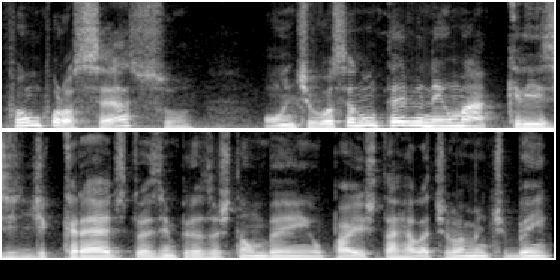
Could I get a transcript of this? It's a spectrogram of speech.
foi um processo onde você não teve nenhuma crise de crédito, as empresas estão bem, o país está relativamente bem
